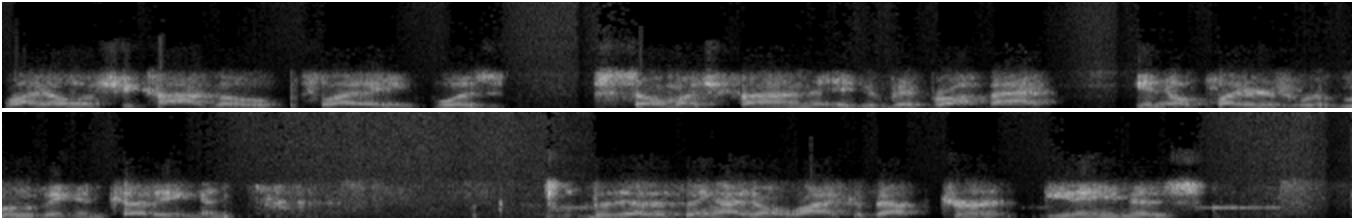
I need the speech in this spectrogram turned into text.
Loyola Chicago play was so much fun. It, it brought back you know, players were moving and cutting. And the other thing I don't like about the current game is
